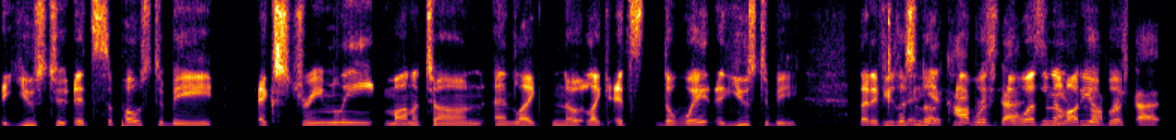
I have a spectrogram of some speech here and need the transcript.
it used to it's supposed to be extremely monotone and like no like it's the way it used to be that if you listen he to it, was, that. it wasn't He an audiobook that.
